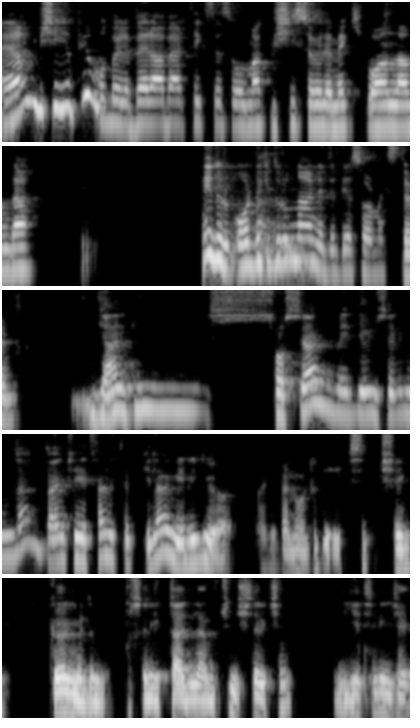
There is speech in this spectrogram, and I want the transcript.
herhangi bir şey yapıyor mu böyle beraber tek ses olmak, bir şey söylemek bu anlamda? Ne durum? Oradaki durumlar nedir diye sormak istiyorum. Yani bir sosyal medya üzerinden bence yeterli tepkiler veriliyor. Hani ben orada bir eksik bir şey görmedim. Bu sene iptal edilen bütün işler için yeterince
